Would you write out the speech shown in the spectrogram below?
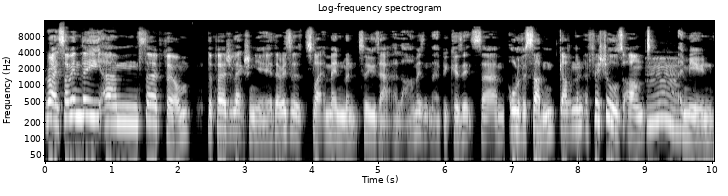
Right, so in the um, third film, the Purge election year, there is a slight amendment to that alarm, isn't there? Because it's um, all of a sudden government officials aren't immune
